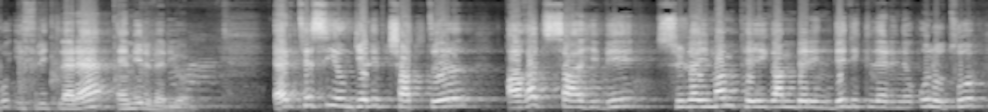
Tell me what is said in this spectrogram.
Bu ifritlere emir veriyor. Ertesi yıl gelip çattığı ağaç sahibi Süleyman peygamberin dediklerini unutup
